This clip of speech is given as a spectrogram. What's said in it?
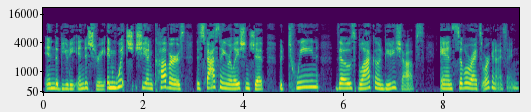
in the Beauty Industry, in which she uncovers this fascinating relationship between those black-owned beauty shops and civil rights organizing.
